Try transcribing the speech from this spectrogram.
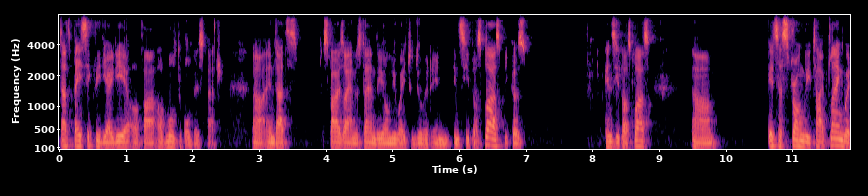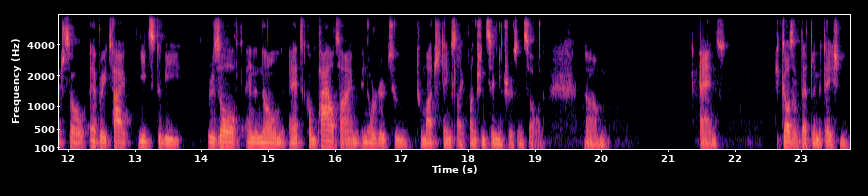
that's basically the idea of, uh, of multiple dispatch. Uh, and that's, as far as I understand, the only way to do it in, in C++ because in C++, um, it's a strongly typed language, so every type needs to be resolved and known at compile time in order to, to match things like function signatures and so on. Um, and because of that limitation,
